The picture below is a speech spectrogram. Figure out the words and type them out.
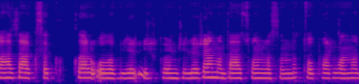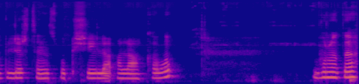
Bazı aksaklıklar olabilir ilk önceleri ama daha sonrasında toparlanabilirsiniz bu kişiyle alakalı. Burada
